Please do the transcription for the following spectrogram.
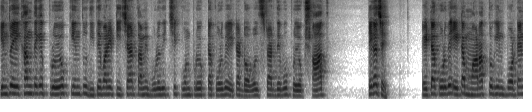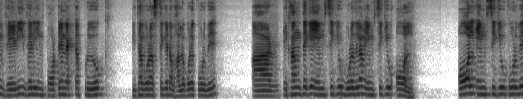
কিন্তু এখান থেকে প্রয়োগ কিন্তু দিতে পারে টিচার তা আমি বলে দিচ্ছি কোন প্রয়োগটা করবে, এটা ডবল স্টার দেব, প্রয়োগ সাত, ঠিক আছে? এটা করবে, এটা মারাত্মক ইম্পর্টেন্ট ভেরি ভেরি ইম্পর্টেন্ট একটা প্রয়োগ পিথাগোরাস থেকে এটা ভালো করে করবে। আর এখান থেকে এমসিকিউ বলে দিলাম এমসিকিউ অল অল এমসিকিউ করবে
